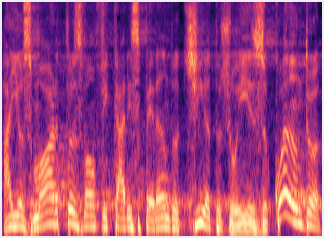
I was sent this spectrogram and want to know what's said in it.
Aí os mortos vão ficar esperando o dia do juízo. Quando?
